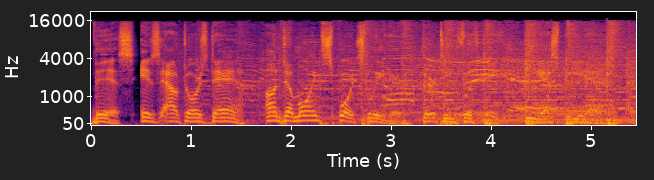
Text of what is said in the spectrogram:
This is Outdoors Dan on Des Moines Sports Leader, E 1350 ESPN.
